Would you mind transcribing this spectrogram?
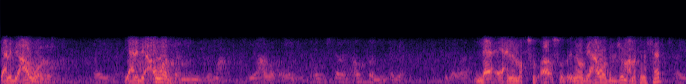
يعني بيعوض. أيوه. يعني بيعوض. لا يعني المقصود أقصد إن هو بيعوض الجمعة مكان السبت. أيوه.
